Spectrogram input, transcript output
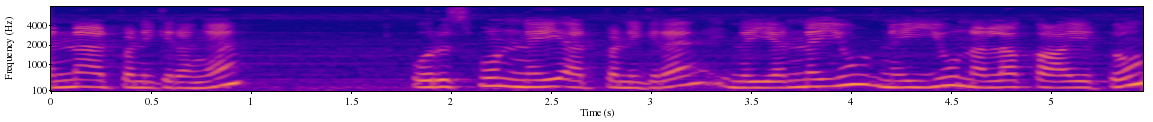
எண்ணெய் ஆட் பண்ணிக்கிறேங்க. ஒரு ஸ்பூன் நெய் ஆட் பண்ணிக்கிறேன். இந்த எண்ணெயும் நெய்யும் நல்லா காயட்டும்.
